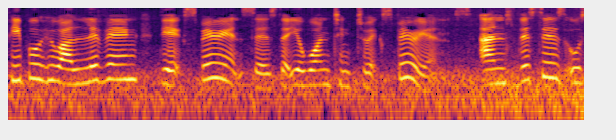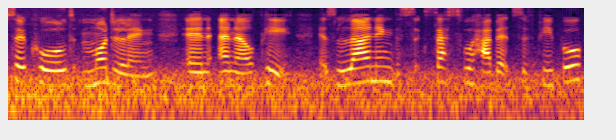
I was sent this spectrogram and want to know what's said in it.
people who are living the experiences that you're wanting to experience. And this is also called modeling in NLP. It's learning the successful habits of people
